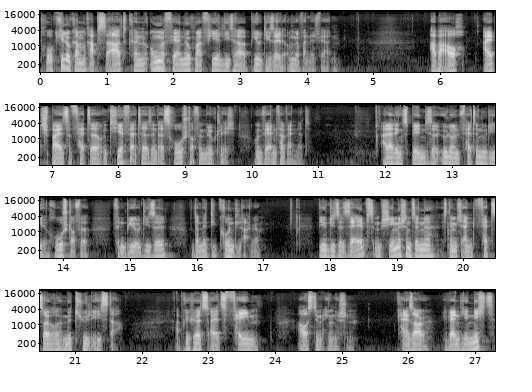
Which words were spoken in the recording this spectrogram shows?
Pro Kilogramm Rapssaat können ungefähr 0,4 Liter Biodiesel umgewandelt werden. Aber auch Altspeisefette und Tierfette sind als Rohstoffe möglich und werden verwendet. Allerdings bilden diese Öle und Fette nur die Rohstoffe für den Biodiesel und damit die Grundlage. Biodiesel selbst im chemischen Sinne ist nämlich ein Fettsäure-Methylester, abgekürzt als FAME aus dem Englischen. Keine Sorge, wir werden hier nicht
